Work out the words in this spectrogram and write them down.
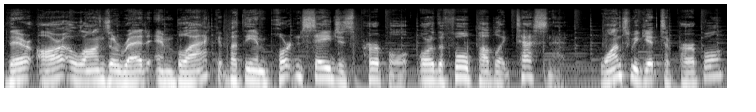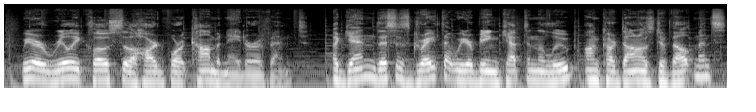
There are Alonzo Red and Black, but the important stage is Purple, or the full public testnet. Once we get to Purple, we are really close to the Hard Fork Combinator event. Again, this is great that we are being kept in the loop on Cardano's developments,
